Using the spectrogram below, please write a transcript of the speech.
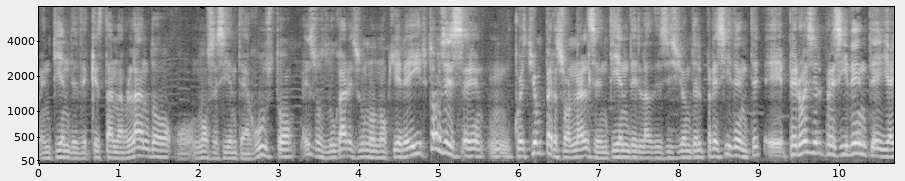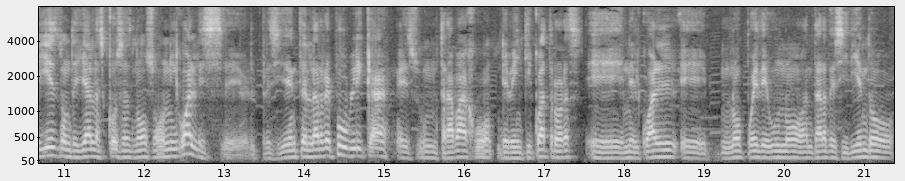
entiende de qué están hablando o no se siente a gusto. Esos lugares uno no quiere ir. Entonces, en cuestión personal se entiende la decisión del presidente, eh, pero es el presidente y ahí es donde ya las cosas no son iguales. Eh, el presidente de la República es un trabajo de 24 horas eh, en el cual no puede uno andar decidiendo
